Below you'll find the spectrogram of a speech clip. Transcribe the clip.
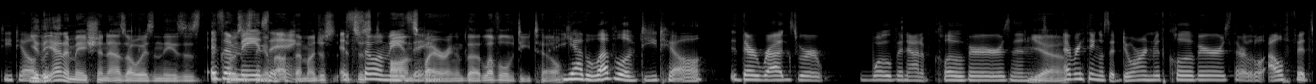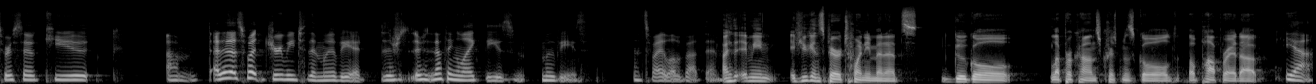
details. Yeah, the animation, as always in these, is the It's thing about them. I just It's it's, just so awe-inspiring. The level of detail. yeah, the level of detail. Their rugs were woven out of clovers, and Yeah. everything was adorned with clovers. Their little outfits were so cute. Um, I think that's what drew me to the movie. It, there's there's nothing like these movies. That's what I love about them. I, th- I mean, if you can spare 20 minutes, Google Leprechaun's Christmas Gold. It'll pop right up. yeah,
